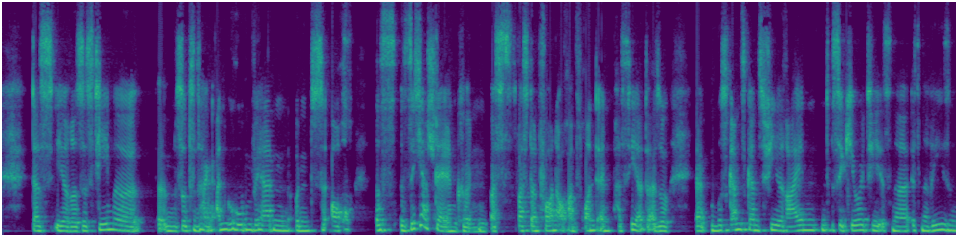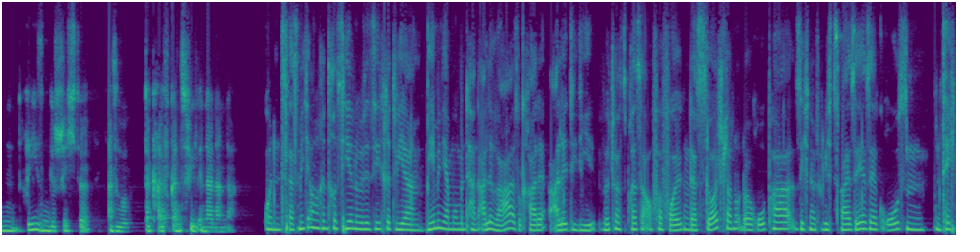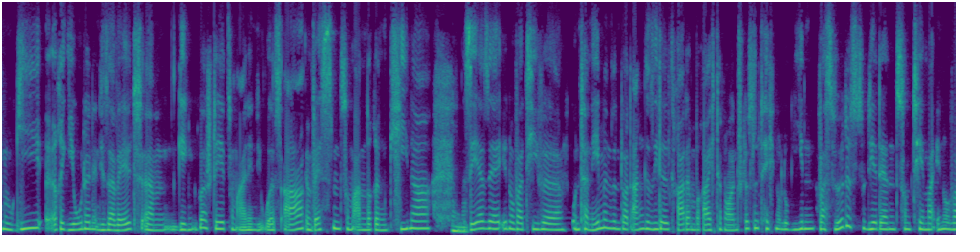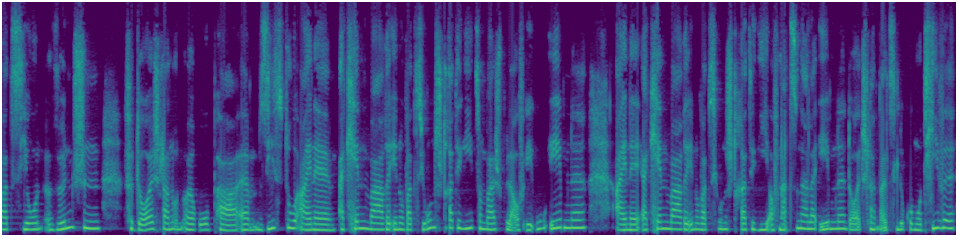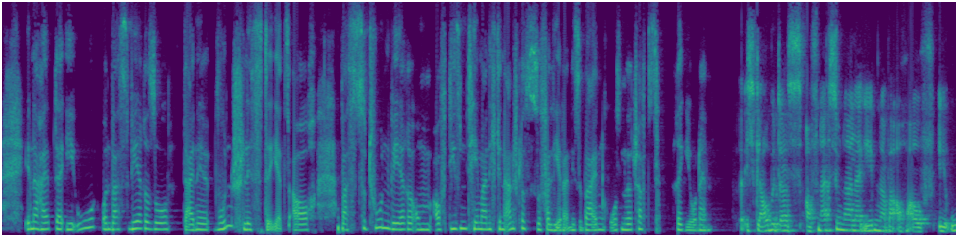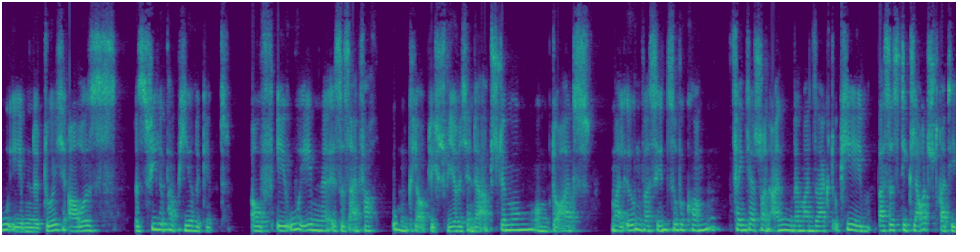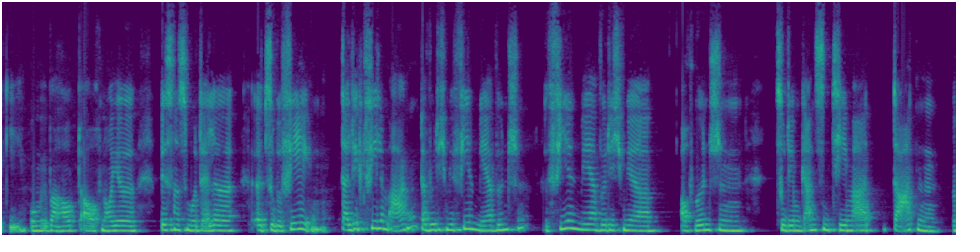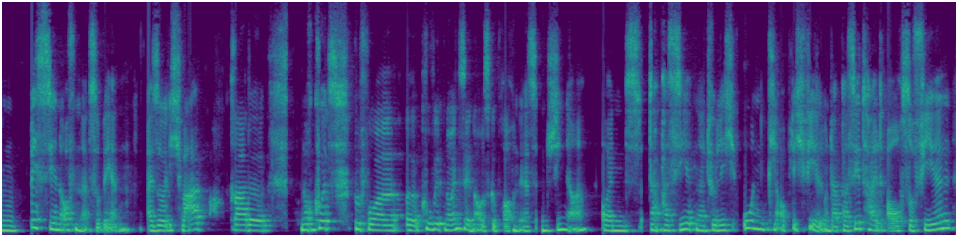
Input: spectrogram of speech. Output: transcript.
dass ihre Systeme ähm, sozusagen angehoben werden und auch das sicherstellen können, was, was dann vorne auch am Frontend passiert. Also da muss ganz, ganz viel rein. Security ist eine, ist eine riesen, riesen Geschichte. Also da greift ganz viel ineinander. Und was mich auch noch interessieren würde, Sigrid, wir nehmen ja momentan alle wahr, also gerade alle, die die Wirtschaftspresse auch verfolgen, dass Deutschland und Europa sich natürlich zwei sehr, sehr großen Technologieregionen in dieser Welt ähm, gegenübersteht. Zum einen die USA im Westen, zum anderen China. Mhm. Sehr, sehr innovative Unternehmen sind dort angesiedelt, gerade im Bereich der neuen Schlüsseltechnologien. Was würdest du dir denn zum Thema Innovation wünschen für Deutschland und Europa? Ähm, siehst du eine erkennbare Innovationsstrategie, zum Beispiel auf EU-Ebene, eine erkennbare Innovationsstrategie auf nationaler Ebene, Deutschland als Lokomotive innerhalb der EU. Und was wäre so deine Wunschliste jetzt auch, was zu tun wäre, um auf diesem Thema nicht den Anschluss zu verlieren an diese beiden großen Wirtschaftsregionen? Ich glaube, dass auf nationaler Ebene, aber auch auf EU-Ebene durchaus es viele Papiere gibt. Auf EU-Ebene ist es einfach unglaublich schwierig in der Abstimmung, um dort mal irgendwas hinzubekommen. Fängt ja schon an, wenn man sagt, okay, was ist die Cloud-Strategie, um überhaupt auch neue Businessmodelle äh, zu befähigen. Da liegt viel im Argen, da würde ich mir viel mehr wünschen. Viel mehr würde ich mir auch wünschen, zu dem ganzen Thema Daten ein bisschen offener zu werden. Also ich war gerade noch kurz bevor äh, Covid-19 ausgebrochen ist in China. Und da passiert natürlich unglaublich viel. Und da passiert halt auch so viel,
